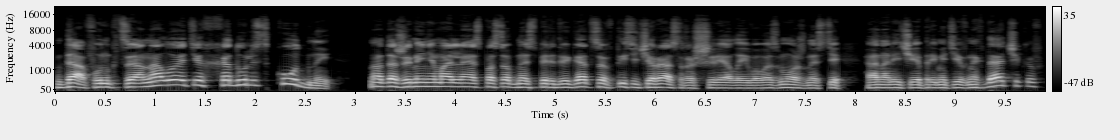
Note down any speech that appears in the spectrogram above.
Да, функционал у этих ходуль скудный, но даже минимальная способность передвигаться в тысячи раз расширяла его возможности, а наличие примитивных датчиков,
